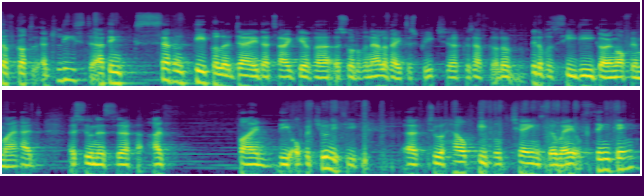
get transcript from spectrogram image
I've got at least, I think, seven people a day that I give a, a sort of an elevator speech because uh, I've got a bit of a CD going off in my head as soon as uh, I find the opportunity uh, to help people change their way of thinking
